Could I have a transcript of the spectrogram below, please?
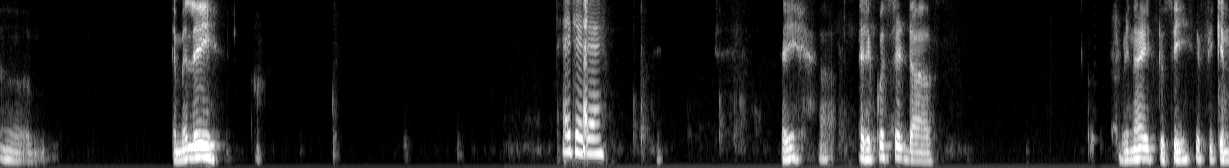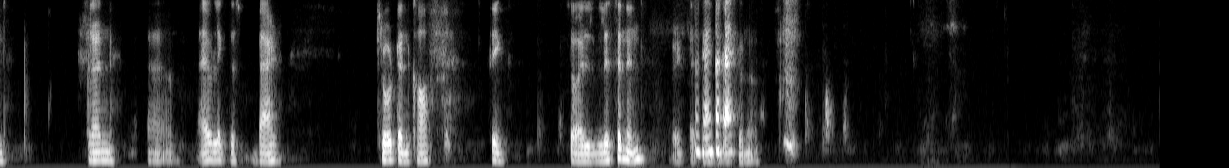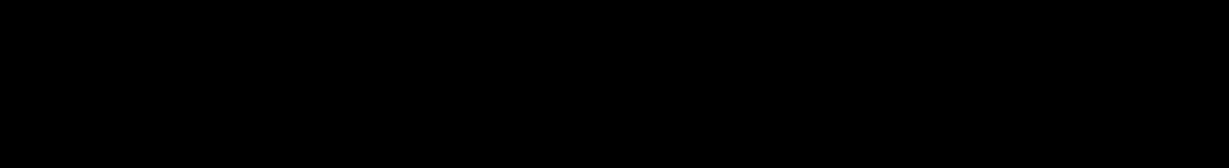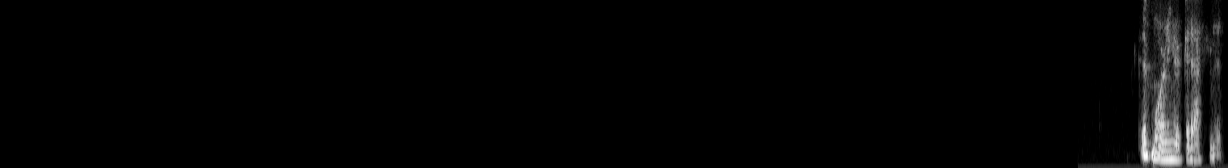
um, Emily. Hey, JJ. Hey, uh, I requested uh, Vinay to see if he can run. Uh, I have like this bad throat and cough thing. So I'll listen in. Right? Okay. I'm just gonna Good morning or good afternoon.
